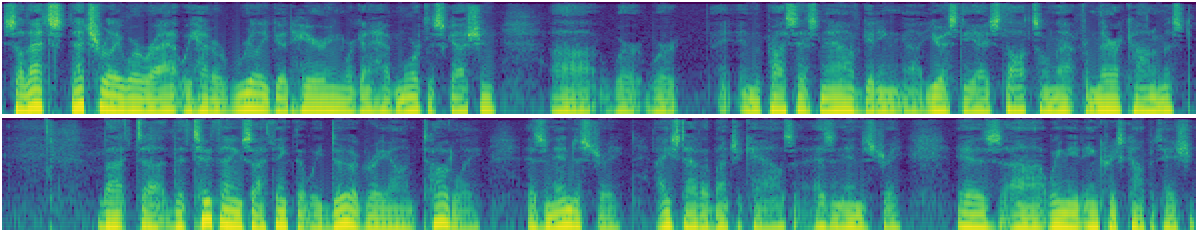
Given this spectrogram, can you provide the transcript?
so that's that's really where we're at. We had a really good hearing. We're going to have more discussion. Uh, we're we're in the process now of getting uh, USDA's thoughts on that from their economist. But uh, the two things I think that we do agree on totally as an industry, I used to have a bunch of cows as an industry, is uh, we need increased competition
